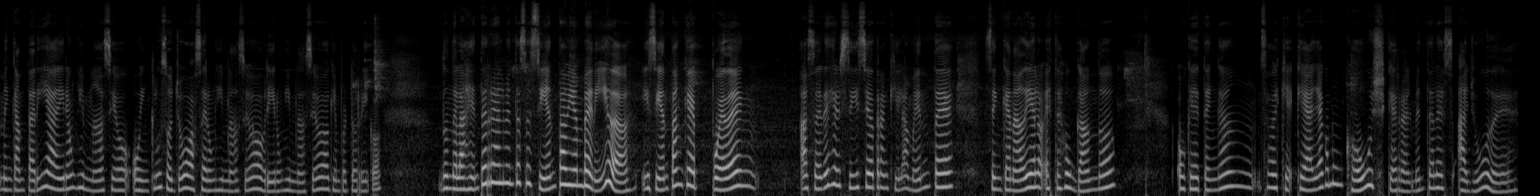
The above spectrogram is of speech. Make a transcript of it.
me encantaría ir a un gimnasio o incluso yo hacer un gimnasio, abrir un gimnasio aquí en Puerto Rico, donde la gente realmente se sienta bienvenida y sientan que pueden hacer ejercicio tranquilamente sin que nadie lo esté juzgando o que tengan, sabes, que, que haya como un coach que realmente les ayude.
